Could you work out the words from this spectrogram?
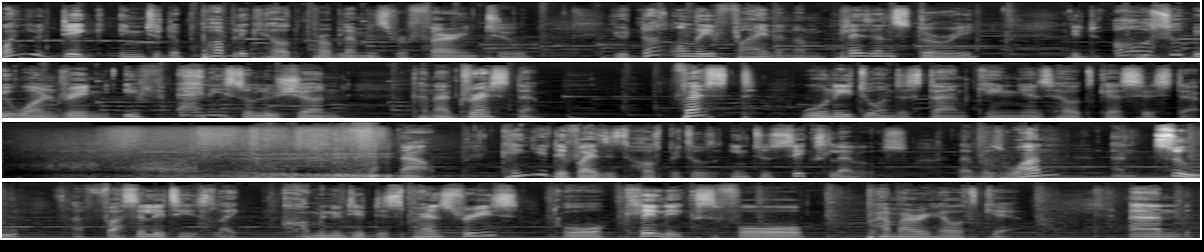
When you dig into the public health problem he's referring to, you'd not only find an unpleasant story, you'd also be wondering if any solution can address them. First, we'll need to understand Kenya's healthcare system. Now, Kenya divides its hospitals into six levels. Levels 1 and 2 are facilities like community dispensaries or clinics for primary health care. And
